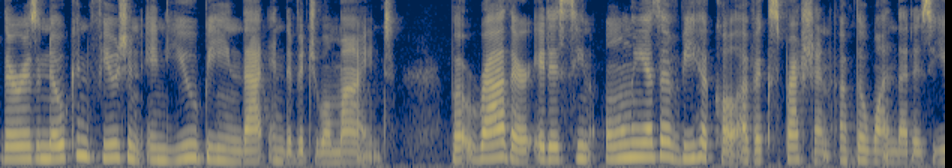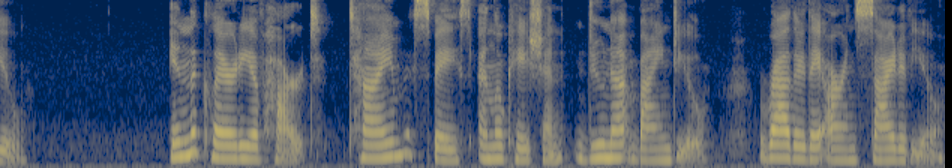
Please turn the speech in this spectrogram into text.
there is no confusion in you being that individual mind, but rather it is seen only as a vehicle of expression of the one that is you. In the clarity of heart, time, space, and location do not bind you, rather, they are inside of you.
